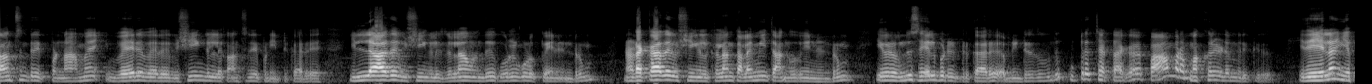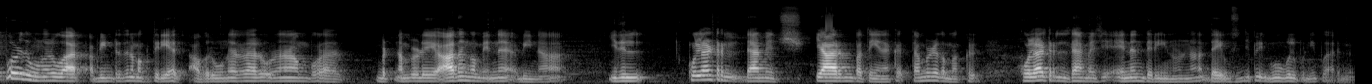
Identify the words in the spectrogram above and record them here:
கான்சென்ட்ரேட் பண்ணாமல் வேறு வேறு விஷயங்களில் கான்சென்ட்ரேட் பண்ணிகிட்டு இருக்காரு. இல்லாத விஷயங்களுக்கெல்லாம் வந்து குரல் கொடுப்பேன் என்றும் நடக்காத விஷயங்களுக்கெல்லாம் தலைமை தாங்குவேன் என்றும் இவர் வந்து செயல்பட்டு இருக்காரு அப்படின்றது வந்து குற்றச்சாட்டாக பாமர மக்களிடம் இருக்கிறது. இதையெல்லாம் எப்பொழுது உணர்வார் அப்படின்றது நமக்கு தெரியாது. அவர் உணர்றாரு உணராமல் போகிறார் பட் நம்மளுடைய ஆதங்கம் என்ன அப்படின்னா இதில் கொலாட்ரல் டேமேஜ் யாருன்னு பார்த்தீங்கன்னாக்கா தமிழக மக்கள் கொலாட்ரல் டேமேஜ் என்னன்னு தெரியணும்னா தயவு செஞ்சு போய் கூகுள் பண்ணி பாருங்கள்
